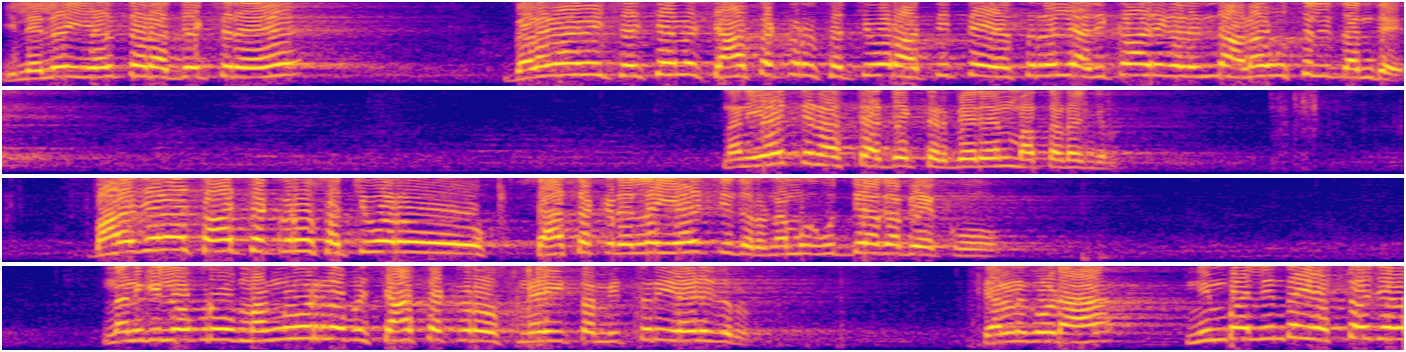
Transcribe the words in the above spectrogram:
ಇಲ್ಲೆಲ್ಲ ಹೇಳ್ತಾರೆ ಅಧ್ಯಕ್ಷರೇ ಬೆಳಗಾವಿ ಸೆಷನ್ ಶಾಸಕರು ಸಚಿವರ ಆತಿಥ್ಯ ಹೆಸರಲ್ಲಿ ಅಧಿಕಾರಿಗಳಿಂದ ಹಣ ಉಸುಲಿ ದಂಧೆ. ನಾನು ಹೇಳ್ತೀನಿ ಅಷ್ಟೇ ಅಧ್ಯಕ್ಷರು, ಬೇರೆ ಏನು ಮಾತಾಡಂಗಿಲ್ಲ. ಬಹಳ ಜನ ಶಾಸಕರು, ಸಚಿವರು, ಶಾಸಕರೆಲ್ಲ ಹೇಳ್ತಿದ್ರು, ನಮಗೆ ಉದ್ಯೋಗ ಬೇಕು. ನನಗಿಲ್ಲೊಬ್ರು ಮಂಗಳೂರಿನ ಒಬ್ಬ ಶಾಸಕರು, ಸ್ನೇಹಿತ, ಮಿತ್ರರು ಹೇಳಿದರು. ಶರಣಗೌಡ ನಿಂಬಲ್ಲಿಂದ ಎಷ್ಟೋ ಜನ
